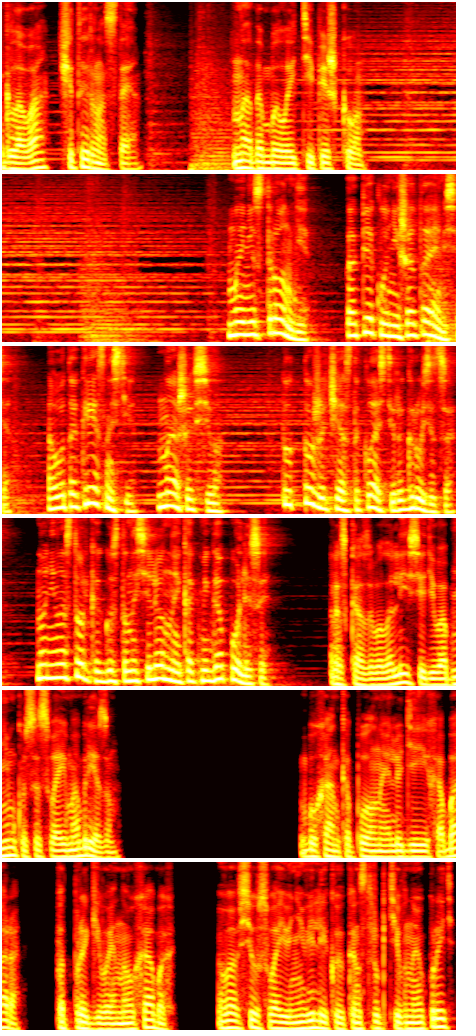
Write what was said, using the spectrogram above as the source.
Глава 14. Надо было идти пешком. Мы не стронги, по пеклу не шатаемся, а вот окрестности – наше все. Тут тоже часто кластеры грузятся, но не настолько густонаселенные, как мегаполисы», – рассказывала Ли, сидя в обнимку со своим обрезом. Буханка, полная людей и хабара, подпрыгивая на ухабах, во всю свою невеликую конструктивную прыть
